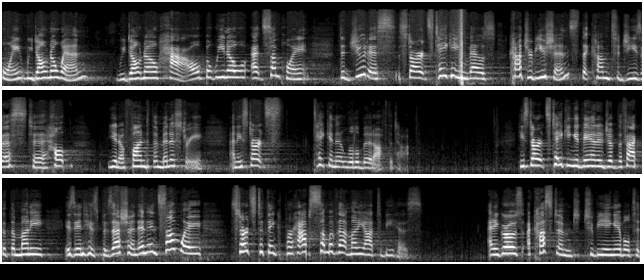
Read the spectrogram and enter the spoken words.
point, we don't know when, we don't know how, but we know at some point that Judas starts taking those contributions that come to Jesus to help, you know, fund the ministry, and he starts taking it a little bit off the top. He starts taking advantage of the fact that the money is in his possession, and in some way starts to think perhaps some of that money ought to be his. And he grows accustomed to being able to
